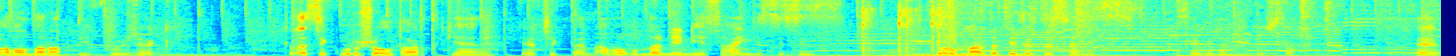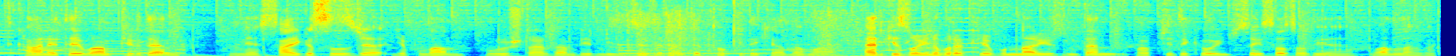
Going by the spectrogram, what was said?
Balondan atlayıp vuracak. Klasik vuruş oldu artık yani gerçekten. Ama bunların en iyisi hangisi siz yorumlarda belirtirseniz sevinirim dostlar. Evet KNT Vampir'den yine saygısızca yapılan vuruşlardan birini izleyeceğiz herhalde Toki'deki adama. Herkes oyunu bırakıyor bunlar yüzünden PUBG'deki oyuncu sayısı azalıyor. Vallahi bak.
